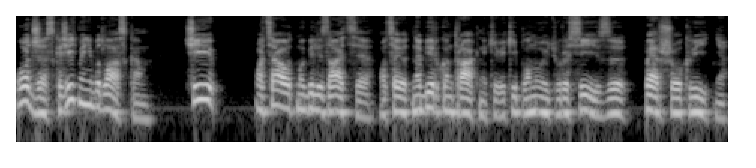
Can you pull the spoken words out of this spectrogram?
Отже, скажіть мені, будь ласка, чи оця от мобілізація, оцей от набір контрактників, які планують в Росії з 1 квітня,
